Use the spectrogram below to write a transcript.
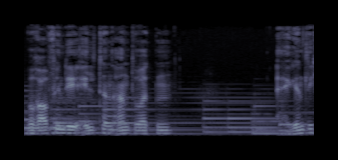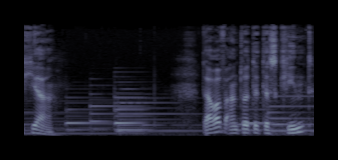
Woraufhin die Eltern antworten, eigentlich ja. Darauf antwortet das Kind,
